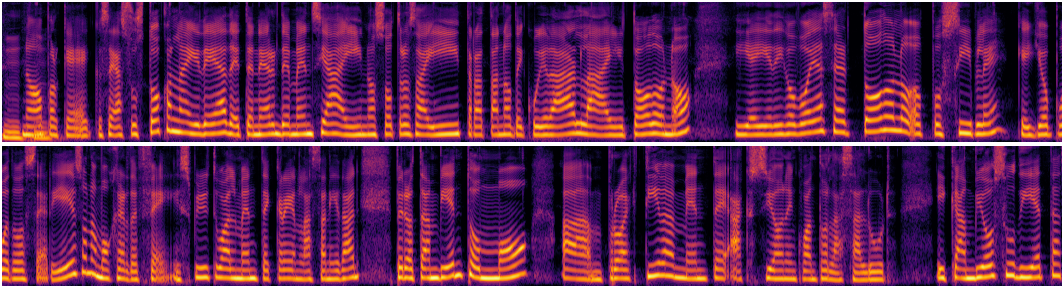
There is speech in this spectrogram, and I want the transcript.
¿no? Porque se asustó con la idea de tener demencia y nosotros ahí tratando de cuidarla y todo, ¿no? Y ella dijo, voy a hacer todo lo posible que yo puedo hacer. Y ella es una mujer de fe, espiritualmente cree en la sanidad, pero también tomó um, proactivamente acción en cuanto a la salud y cambió su dieta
